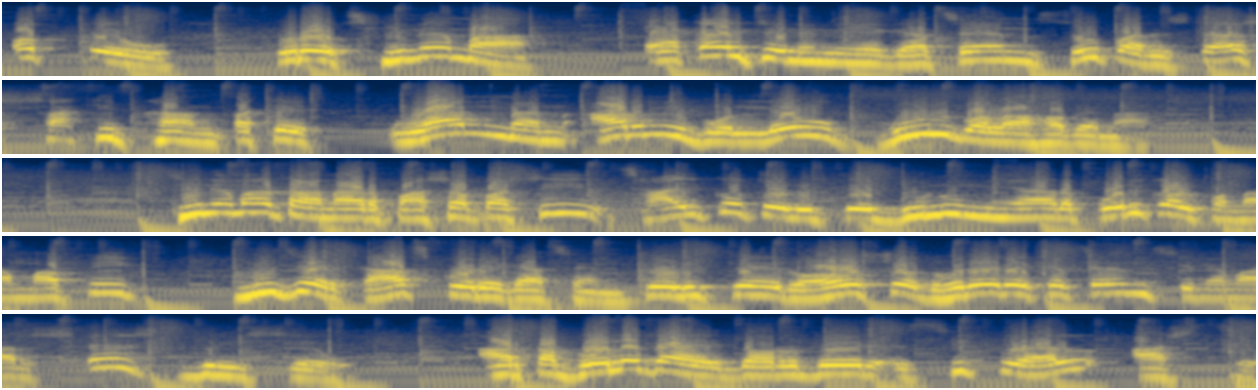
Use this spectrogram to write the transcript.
সত্ত্বেও পুরো সিনেমা একাই টেনে নিয়ে গেছেন সুপারস্টার শাকিব খান। তাকে ওয়ান ম্যান আর্মি বললেও ভুল বলা হবে না। সিনেমা টানার পাশাপাশি সাইকো চরিত্রে দুলু মিয়ার পরিকল্পনা মাফিক নিজের কাজ করে গেছেন। চরিত্রে রহস্য ধরে রেখেছেন সিনেমার শেষ দৃশ্যেও। আর তা বলে দেয় দরদের সিকুয়েল আসছে।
